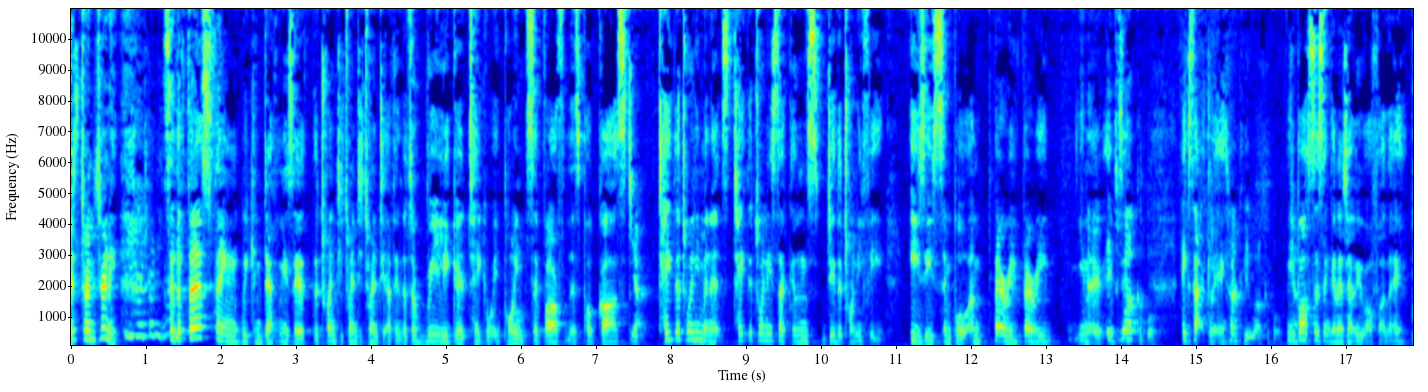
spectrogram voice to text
it's 2020. The year 2020. So the first thing we can definitely say is the 2020 I think that's a really good takeaway point so far from this podcast. Mm. Yeah. Take the 20 minutes, take the 20 seconds, do the 20 feet. Easy, simple, and very, very, you know, It's workable. Exactly. Totally workable. Your Yeah. boss isn't going to tell you off, are they?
